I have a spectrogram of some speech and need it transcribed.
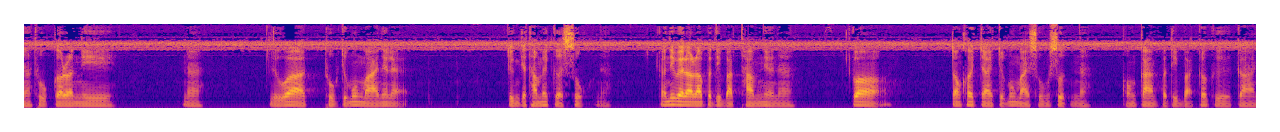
นะถูกกรณีนะหรือว่าถูกจุดมุ่งหมายนี่แหละ จึงจะทำให้เกิดสุขนะคราวนี้เวลาเราปฏิบัติธรรมเนี่ยนะ ก็ต้องเข้าใจจุดมุ่งหมายสูงสุดนะของการปฏิบัติก็คือการ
